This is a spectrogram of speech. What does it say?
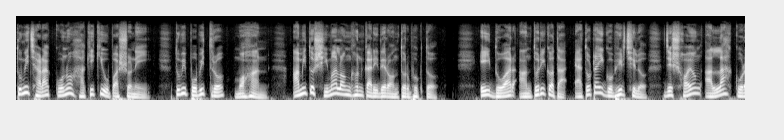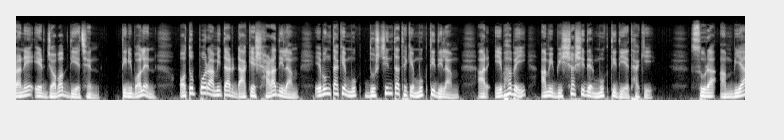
তুমি ছাড়া কোনো হাকিকি উপাস্য নেই। তুমি পবিত্র, মহান। আমি তো সীমা লঙ্ঘনকারীদের অন্তর্ভুক্ত। এই দোয়ার আন্তরিকতা এতটাই গভীর ছিল যে স্বয়ং আল্লাহ কোরআনে এর জবাব দিয়েছেন। তিনি বলেন, অতঃপর আমি তার ডাকে সাড়া দিলাম এবং তাকে মুক, দুশ্চিন্তা থেকে মুক্তি দিলাম, আর এভাবেই আমি বিশ্বাসীদের মুক্তি দিয়ে থাকি। সুরা আম্বিয়া,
